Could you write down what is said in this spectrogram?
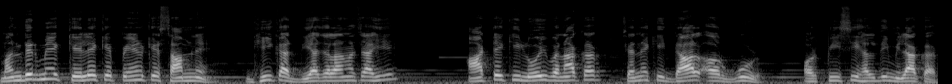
मंदिर में केले के पेड़ के सामने घी का दिया जलाना चाहिए। आटे की लोई बनाकर चने की दाल और गुड़ और पीसी हल्दी मिलाकर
